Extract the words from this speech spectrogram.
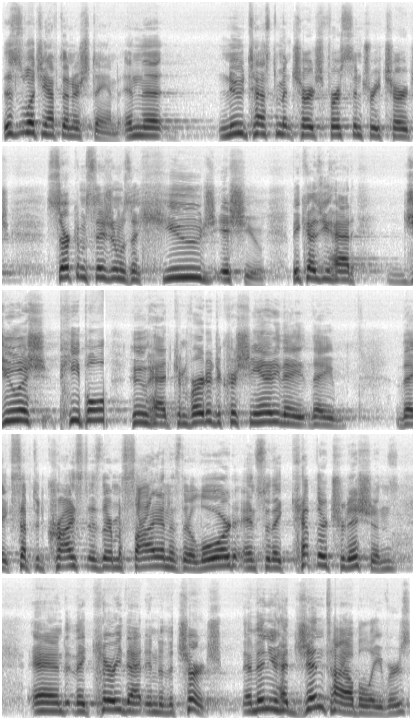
this is what you have to understand. In the New Testament church, first century church, circumcision was a huge issue because you had Jewish people who had converted to Christianity. They, they, they accepted Christ as their Messiah and as their Lord, and so they kept their traditions and they carried that into the church. And then you had Gentile believers,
